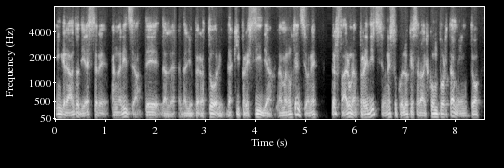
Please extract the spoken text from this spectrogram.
in grado di essere analizzate dal, dagli operatori, da chi presidia la manutenzione per fare una predizione su quello che sarà il comportamento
